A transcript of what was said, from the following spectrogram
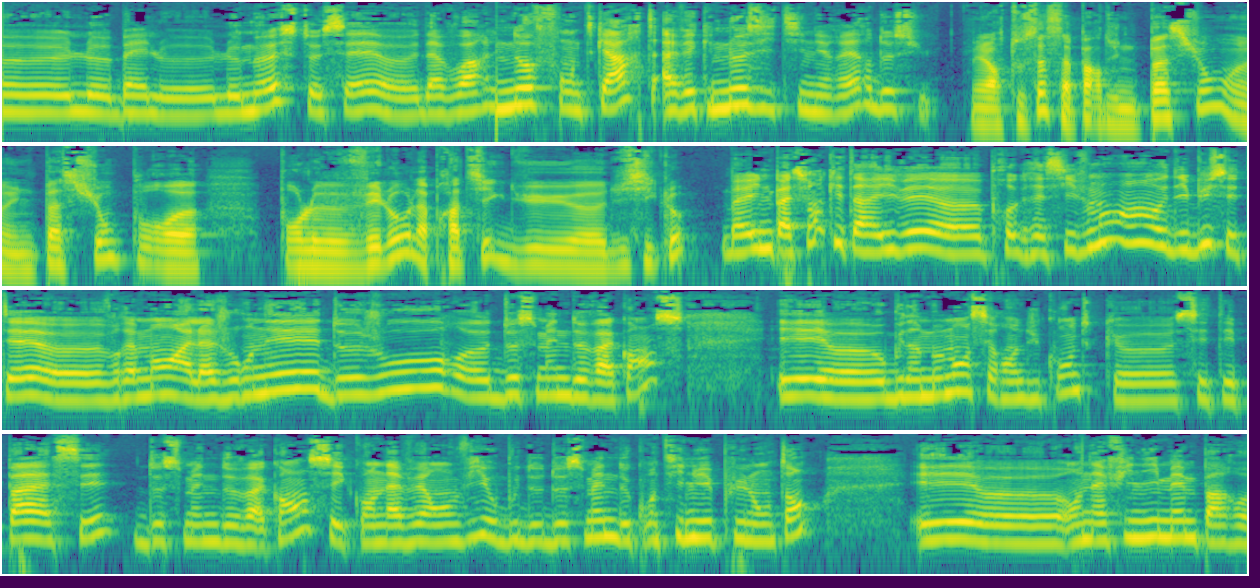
euh, ben, le, le, must, c'est euh, d'avoir nos fonds de cartes avec nos itinéraires dessus. Mais alors tout ça, ça part d'une passion, euh, une passion pour pour le vélo, la pratique du, du cyclo? Bah, Une passion qui est arrivée progressivement. Hein. Au début, c'était vraiment à la journée, deux jours, deux semaines de vacances. Et au bout d'un moment, on s'est rendu compte que c'était pas assez deux semaines de vacances et qu'on avait envie, au bout de deux semaines, de continuer plus longtemps. Et on a fini même par,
